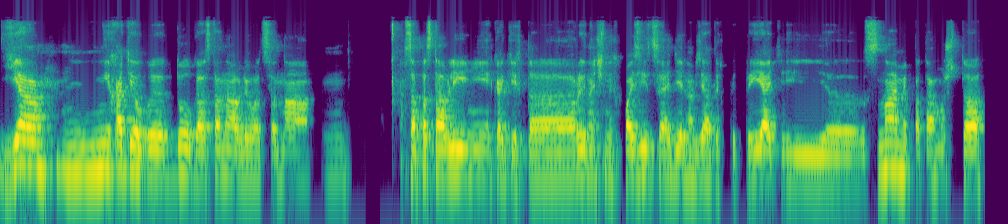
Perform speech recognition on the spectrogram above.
я не хотел бы долго останавливаться на сопоставлении каких-то рыночных позиций отдельно взятых предприятий э, с нами, потому что,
